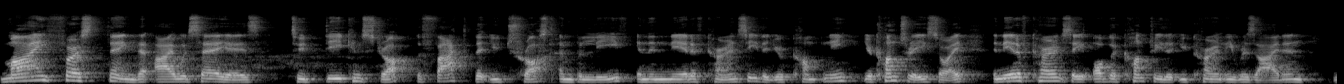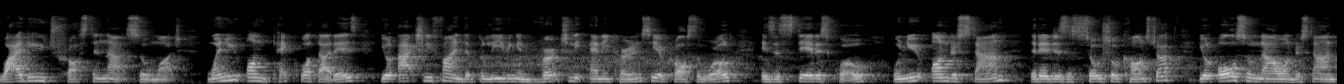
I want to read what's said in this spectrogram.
My first thing that I would say is to deconstruct the fact that you trust and believe in the native currency that your company, your country, sorry, the native currency of the country that you currently reside in. Why do you trust in that so much? When you unpick what that is, you'll actually find that believing in virtually any currency across the world is a status quo. When you understand that it is a social construct, you'll also now understand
